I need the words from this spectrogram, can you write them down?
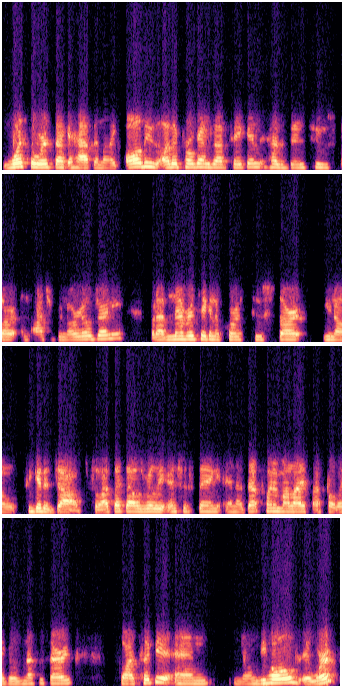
What's the worst that could happen? Like all these other programs I've taken has been to start an entrepreneurial journey, but I've never taken a course to start you know, to get a job. So I thought that was really interesting. And at that point in my life, I felt like it was necessary. So I took it and lo and behold, it worked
